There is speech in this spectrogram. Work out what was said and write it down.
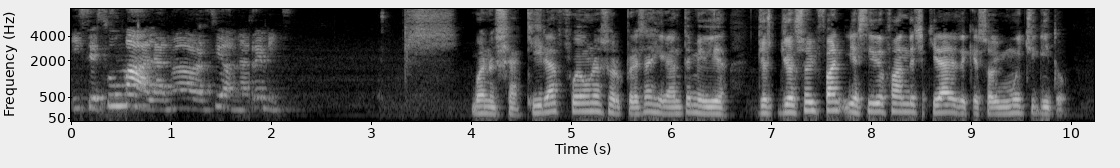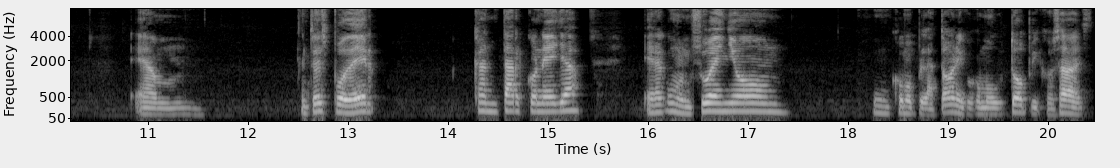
y se suma a la nueva versión, al remix. Bueno, Shakira fue una sorpresa gigante en mi vida. Yo, yo soy fan y he sido fan de Shakira desde que soy muy chiquito. Em, entonces poder cantar con ella era como un sueño como platónico, como utópico, ¿sabes?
